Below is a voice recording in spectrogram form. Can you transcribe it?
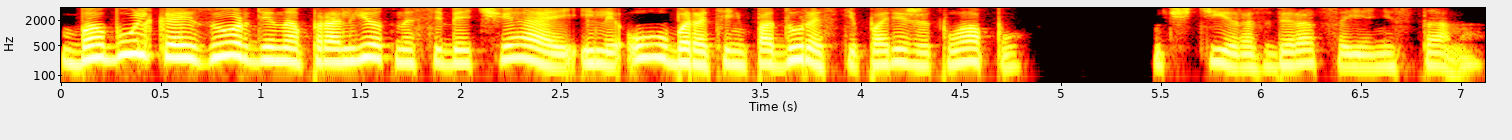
бабулька из ордена прольет на себя чай или оборотень по дурости порежет лапу, учти, разбираться я не стану.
